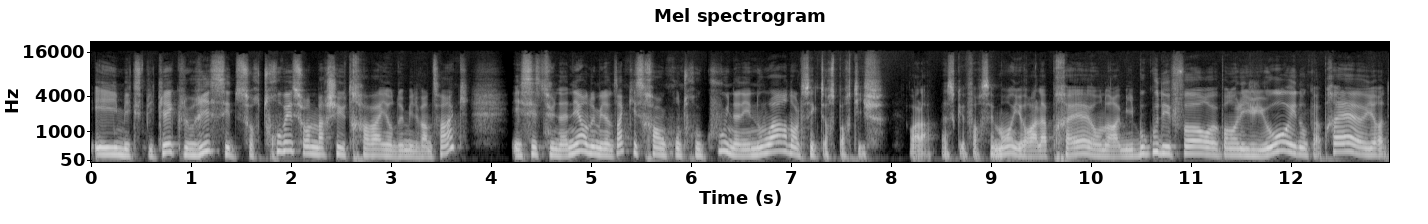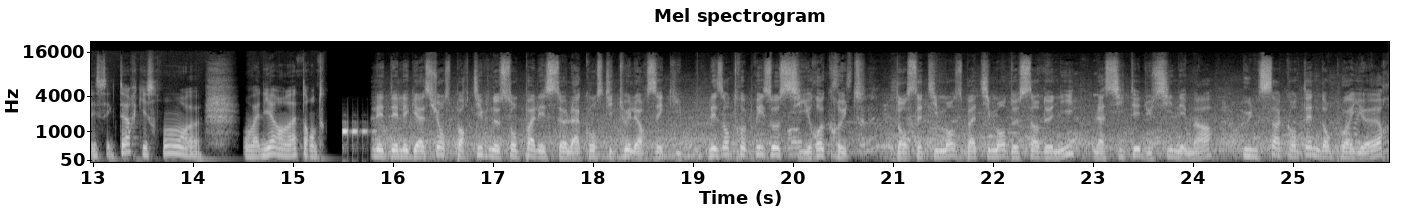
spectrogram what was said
Et il m'expliquait que le risque, c'est de se retrouver sur le marché du travail en 2025. Et c'est une année en 2025 qui sera en contre-coup, une année noire dans le secteur sportif. Voilà, parce que forcément, il y aura l'après, on aura mis beaucoup d'efforts pendant les JO, et donc après, il y aura des secteurs qui seront, on va dire, en attente. Les délégations sportives ne sont pas les seules à constituer leurs équipes. Les entreprises aussi recrutent. Dans cet immense bâtiment de Saint-Denis, la cité du cinéma, une cinquantaine d'employeurs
